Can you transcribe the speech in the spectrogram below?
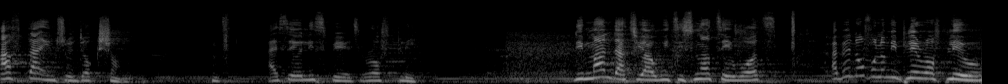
after introduction, I say, Holy Spirit, rough play. The man that you are with is not a what? I bet don't follow me play rough play. Oh.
